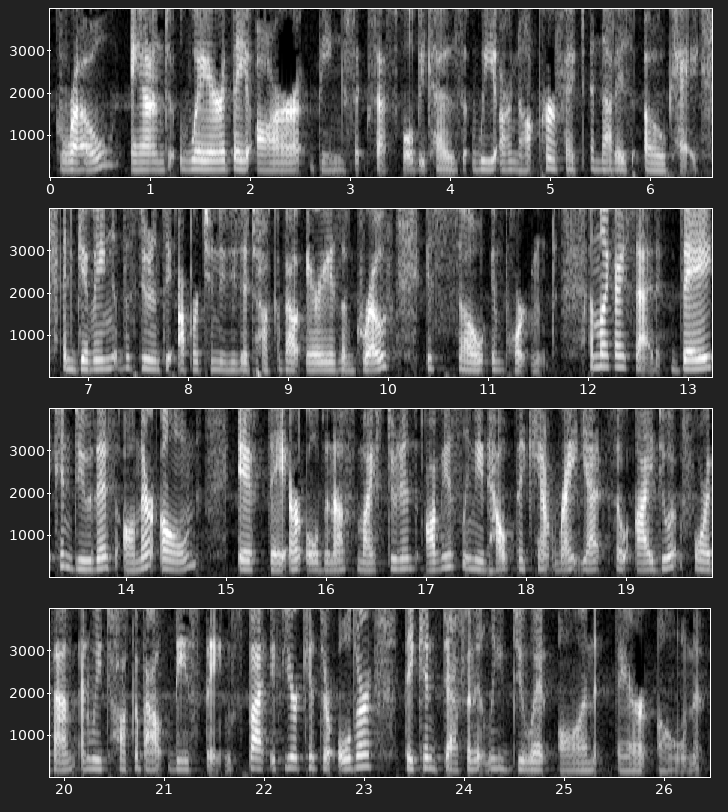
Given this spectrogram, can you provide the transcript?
grow and where they are being successful because we are not perfect and that is okay. And giving the students the opportunity to talk about areas of growth is so important. And like I said, they can do this on their own if they are old enough. My students obviously need help. They can't write yet, so I do it for them and we talk about these things. But if your kids are older, they can definitely do it on their own.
